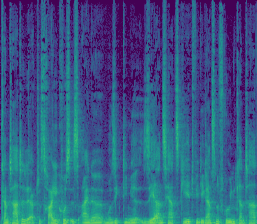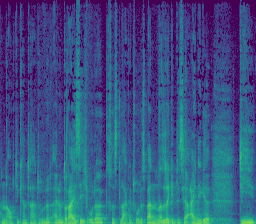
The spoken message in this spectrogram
Kantate der Actus Tragicus ist eine Musik, die mir sehr ans Herz geht, wie die ganzen frühen Kantaten, auch die Kantate 131 oder Christ lag in Todesbanden. Also da gibt es ja einige die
